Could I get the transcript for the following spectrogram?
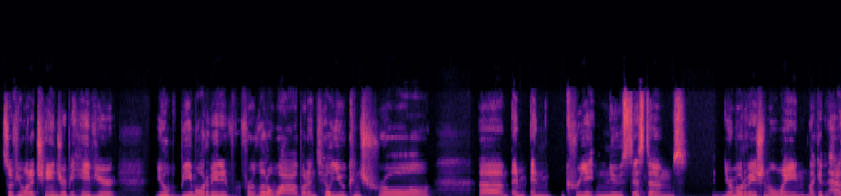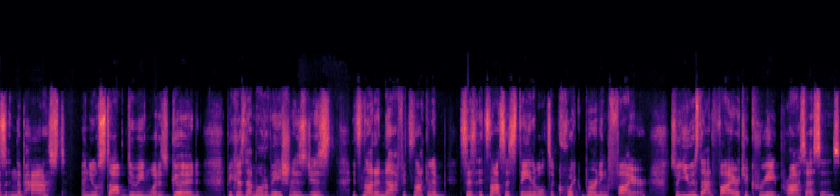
So if you want to change your behavior, you'll be motivated for a little while, but until you control um, and and create new systems, your motivation will wane like it has in the past, and you'll stop doing what is good because that motivation is just it's not enough. It's not going to it's not sustainable. It's a quick burning fire. So use that fire to create processes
